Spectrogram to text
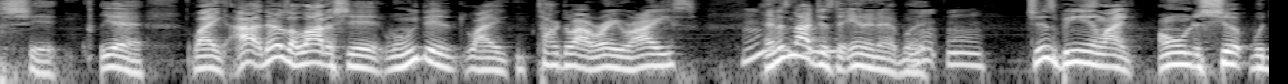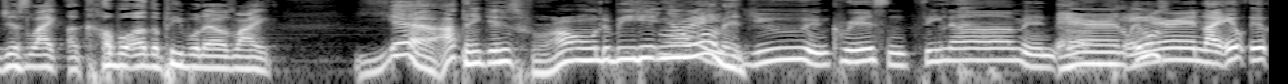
shit. Yeah. like I, there's a lot of shit when we did like talked about Ray Rice, and it's not just the internet, but just being like on the ship with just like a couple other people that was like, yeah, I think it's wrong to be hitting Right. your woman. You and Chris and Phenom and uh, Aaron, was- Aaron, like it, it,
